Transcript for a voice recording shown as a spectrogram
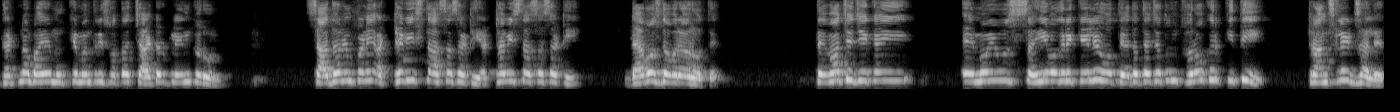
घटनाबाह्य मुख्यमंत्री स्वतः चार्टर प्लेन करून साधारणपणे अठ्ठावीस तासासाठी अठ्ठावीस तासासाठी डॅवोस दौऱ्यावर होते. तेव्हाचे जे काही एमओयूज सही वगैरे केले होते आता त्याच्यातून खरोखर किती ट्रान्सलेट झालेत.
